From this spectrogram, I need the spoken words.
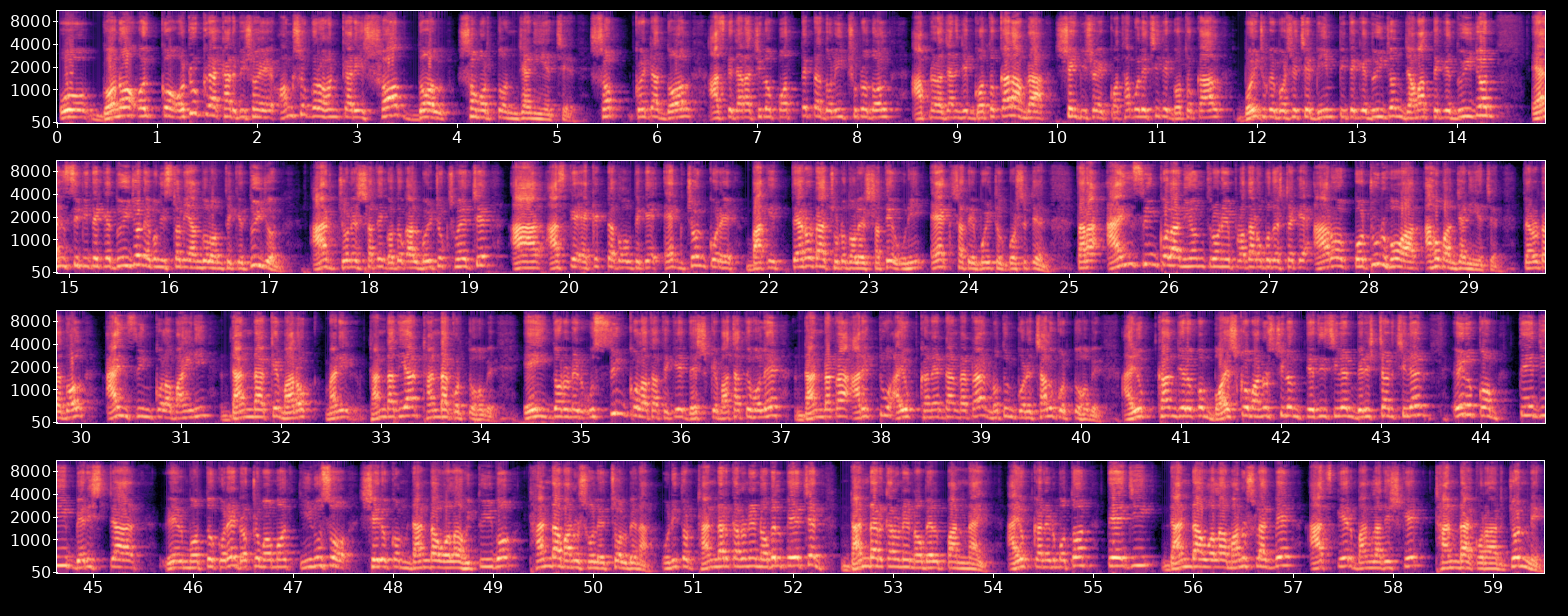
ও গণ ঐক্য অটুক রাখার বিষয়ে অংশগ্রহণকারী সব দল সমর্থন জানিয়েছে। সব কয়টা দল? আজকে যারা ছিল প্রত্যেকটা দলই ছোট দল। আপনারা জানেন যে গতকাল আমরা সেই বিষয়ে কথা বলেছি যে গতকাল বৈঠকে বসেছে বিএনপি থেকে দুইজন, জামাত থেকে দুইজন, এনসিপি থেকে দুইজন এবং ইসলামী আন্দোলন থেকে দুইজন। আট জনের সাথে গতকাল বৈঠক হয়েছে আর আজকে এক একটা দল থেকে একজন করে বাকি তেরোটা ছোট দলের সাথে উনি একসাথে বৈঠক বসেছেন। তারা আইন শৃঙ্খলা নিয়ন্ত্রণে প্রধান উপদেষ্টাকে আরও কঠোর হওয়ার আহ্বান জানিয়েছেন। তেরোটা দল আইন শৃঙ্খলা বাহিনী, ডান্ডাকে মারক মানে ঠান্ডা দিয়া ঠান্ডা করতে হবে। এই ধরনের উচ্ছৃঙ্খলতা থেকে দেশকে বাঁচাতে হলে ডান্ডাটা আরেকটু আয়ুব খানের ডান্ডাটা নতুন করে চালু করতে হবে। আয়ুব খান যেরকম বয়স্ক মানুষ ছিলেন, তেজি ছিলেন, ব্যারিস্টার ছিলেন, এরকম তেজি ব্যারিস্টার এর মতো করে ডক্টর মোহাম্মদ ইউনুসও সেরকম ডান্ডাওয়ালা হইতইব। ঠান্ডা মানুষ হলে চলবে না। উনি তো ঠান্ডার কারণে নোবেল পেয়েছেন। ডান্ডার কারণে নোবেল পান নাই। আয়ুব খানের মতন তেজি ডান্ডাওয়ালা মানুষ লাগবে আজকের বাংলাদেশকে ঠান্ডা করার জন্যে।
